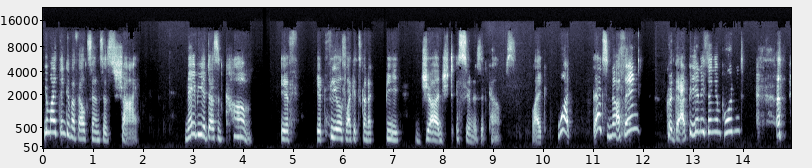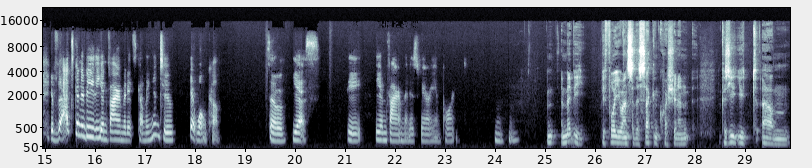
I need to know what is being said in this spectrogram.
You might think of a felt sense as shy. Maybe it doesn't come if it feels like it's going to be judged as soon as it comes. Like, what? That's nothing. Could that be anything important? if that's going to be the environment it's coming into, it won't come. So, yes, the, the environment is very important. Mm-hmm. And maybe before you answer the second question, and because you, you um,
